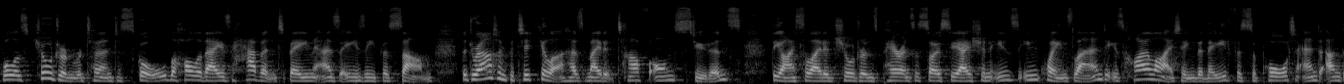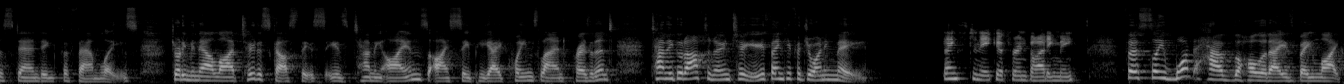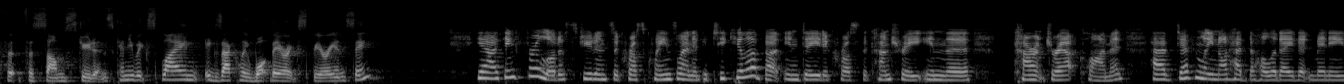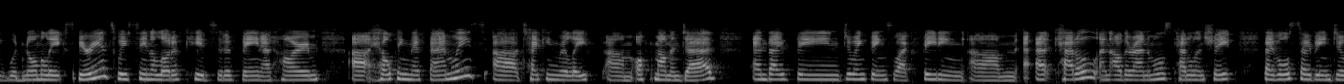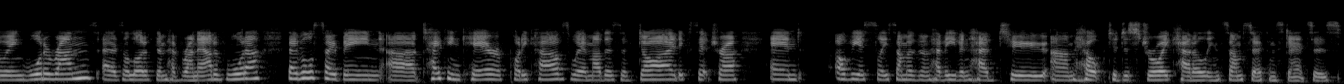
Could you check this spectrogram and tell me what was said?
Well, as children return to school, the holidays haven't been as easy for some. The drought in particular has made it tough on students. The Isolated Children's Parents Association is in Queensland is highlighting the need for support and understanding for families. Joining me now live to discuss this is Tammie Irons, ICPA Queensland President. Tammie, good afternoon to you. Thank you for joining me. Thanks, Tanika, for inviting me. Firstly, what have the holidays been like for, for some students? Can you explain exactly what they're experiencing? Yeah, I think for a lot of students across Queensland in particular, but indeed across the country in the current drought climate have definitely not had the holiday that many would normally experience. We've seen a lot of kids that have been at home uh, helping their families, uh, taking relief um, off mum and dad, and they've been doing things like feeding um, cattle and other animals, cattle and sheep. They've also been doing water runs, as a lot of them have run out of water. They've also been uh, taking care of poddy calves where mothers have died, etc. And obviously, some of them have even had to um, help to destroy cattle in some circumstances.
